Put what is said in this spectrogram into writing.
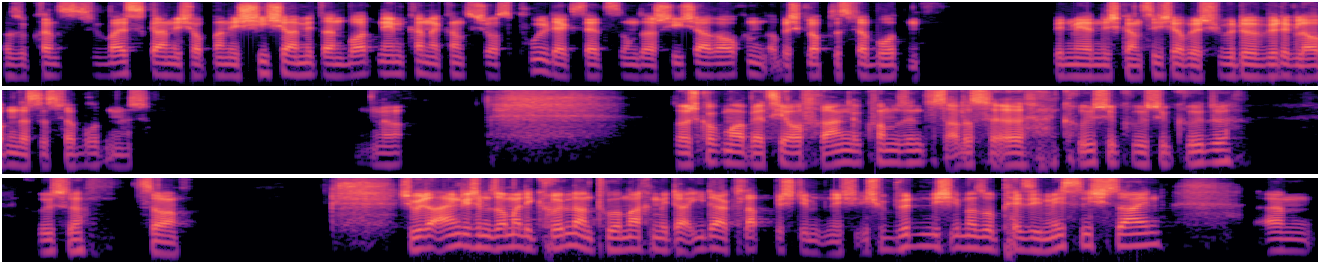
Also kannst, weißt gar nicht, ob man eine Shisha mit an Bord nehmen kann. Dann kannst du dich aufs Pooldeck setzen und da Shisha rauchen. Aber ich glaube, das ist verboten. Bin mir nicht ganz sicher, aber ich würde, würde glauben, dass das verboten ist. Ja. So, ich gucke mal, ob jetzt hier auch Fragen gekommen sind. Das ist alles äh, Grüße, Grüße, Grüße. Grüße. So. Ich würde eigentlich im Sommer die Grönland-Tour machen mit AIDA, klappt bestimmt nicht. Ich würde nicht immer so pessimistisch sein. Ähm,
